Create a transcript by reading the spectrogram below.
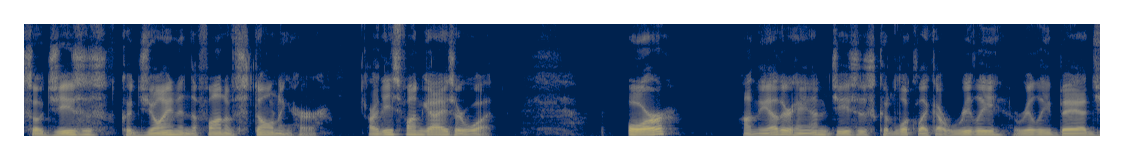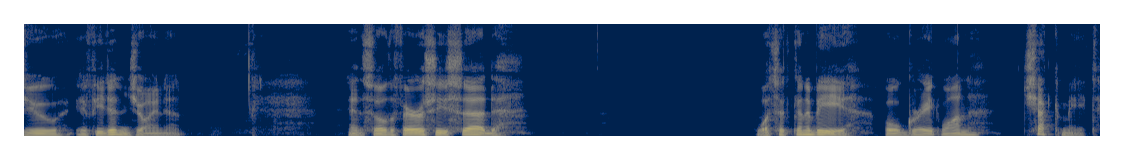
so Jesus could join in the fun of stoning her. Are these fun guys or what? Or, on the other hand, Jesus could look like a really, really bad Jew if he didn't join in. And so the Pharisees said, What's it going to be, O great one? Checkmate.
